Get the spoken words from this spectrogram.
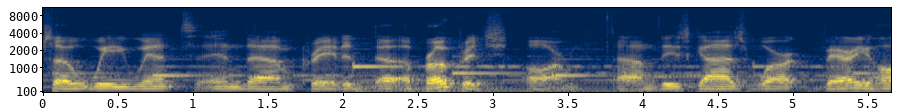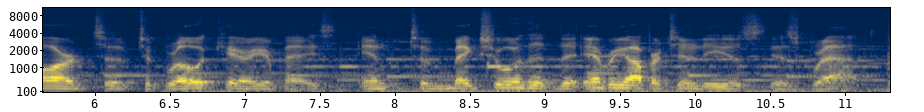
So we went and um, created a, a, brokerage arm. Um, these guys work very hard to, to grow a carrier base and to make sure that, that every opportunity is, is grabbed.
